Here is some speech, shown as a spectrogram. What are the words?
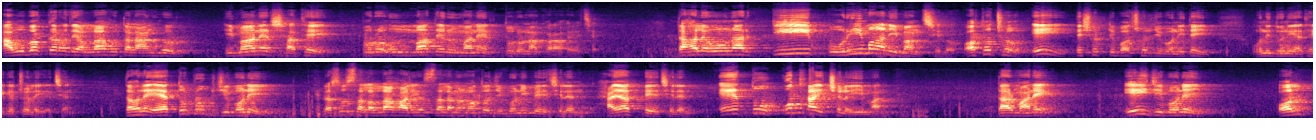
আবু বক্কর রদি আল্লাহ তালা আনহুর ইমানের সাথে পুরো উম্মাতের ইমানের তুলনা করা হয়েছে। তাহলে ওনার কি পরিমাণ ইমান ছিল অথচ এই তেষট্টি বছর জীবনীতেই উনি দুনিয়া থেকে চলে গেছেন। তাহলে এতটুক জীবনেই রসুল সাল্লাহ আলী আসাল্লামের মতো জীবনী পেয়েছিলেন, হায়াত পেয়েছিলেন, এত কোথায় ছিল ইমান তার মানে এই জীবনেই অল্প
